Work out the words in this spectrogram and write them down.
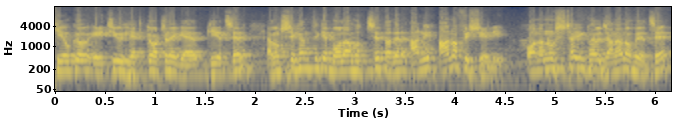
কেউ কেউ এটিইউ হেডকোয়ার্টারে গিয়েছেন এবং সেখান থেকে বলা হচ্ছে তাদের আনঅফিসিয়ালি অনানুষ্ঠানিকভাবে জানানো হয়েছে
